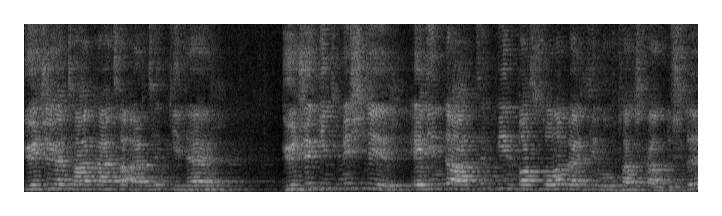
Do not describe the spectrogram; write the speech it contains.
Gücü ve takatı artık gider. Gücü gitmiştir. Elinde artık bir bastona belki muhtaç kalmıştır.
